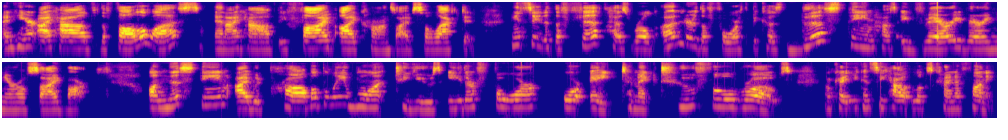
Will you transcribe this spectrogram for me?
And here I have the follow us and I have the five icons I've selected. You can see that the fifth has rolled under the fourth because this theme has a very, very narrow sidebar. On this theme, I would probably want to use either four or 8 to make two full rows. Okay, you can see how it looks kind of funny.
